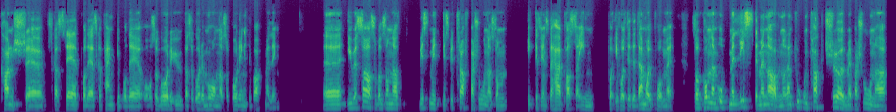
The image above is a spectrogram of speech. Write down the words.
kanskje skal se på det, skal tenke på det, og så går det uker, så går det måneder, så får det ingen tilbakemelding. I USA så var det sånn at hvis vi, hvis vi traff personer som ikke syntes det her passa inn på, i forhold til det de holdt på med, så kom de opp med liste med navn, og de tok kontakt sjøl med personer.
